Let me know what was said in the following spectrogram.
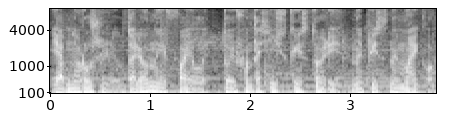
и обнаружили удаленные файлы той фантастической истории, написанной Майклом.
